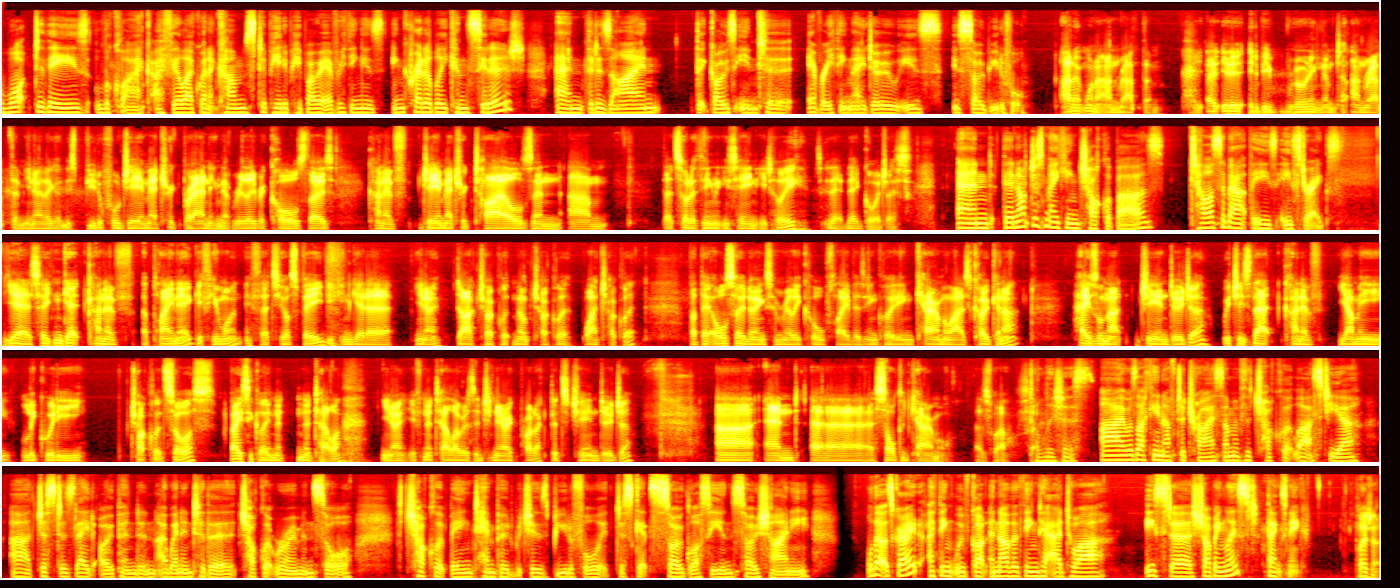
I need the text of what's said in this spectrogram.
What do these look like? I feel like when it comes to Pidapipo, everything is incredibly considered, and the design that goes into everything they do is is so beautiful. I don't want to unwrap them. It, it, it'd be ruining them to unwrap them. You know, they've got this beautiful geometric branding that really recalls those kind of geometric tiles and um, that sort of thing that you see in Italy. They're, they're gorgeous. And they're not just making chocolate bars. Tell us about these Easter eggs. Yeah, so you can get kind of a plain egg if you want, if that's your speed. You can get a, you know, dark chocolate, milk chocolate, white chocolate. But they're also doing some really cool flavors, including caramelized coconut, hazelnut gianduja, which is that kind of yummy, liquidy chocolate sauce, basically N- Nutella. You know, if Nutella is a generic product, it's gianduja, uh, and uh, salted caramel as well. So Delicious. I was lucky enough to try some of the chocolate last year. Uh, just as they'd opened, and I went into the chocolate room and saw the chocolate being tempered, which is beautiful. It just gets so glossy and so shiny. Well, that was great. I think we've got another thing to add to our Easter shopping list. Thanks, Nick. pleasure.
